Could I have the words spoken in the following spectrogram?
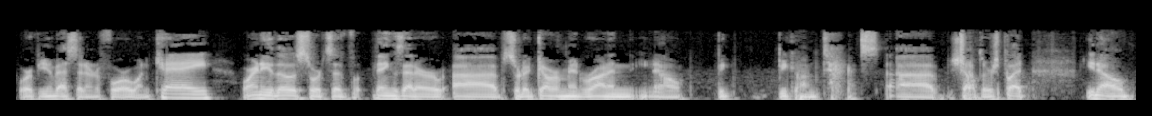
or if you invest it in a 401k or any of those sorts of things that are, uh, sort of government run and, you know, be, become tax, uh, shelters. But, you know,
